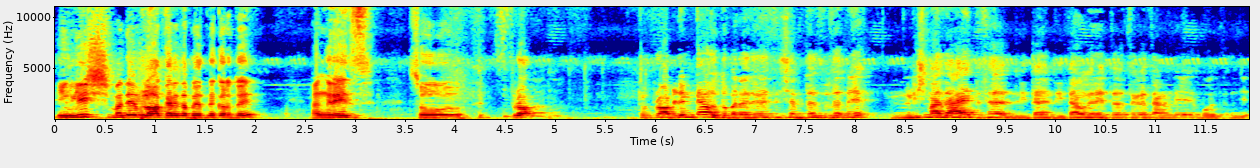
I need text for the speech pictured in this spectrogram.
इंग्लिशमध्ये ब्लॉग करायचा प्रयत्न करतोय. अंग्रेज. सो प्रॉ तो प्रॉब्लेम काय होतो बऱ्याच वेळेस? ते शब्द तुझं म्हणजे इंग्लिश माझं आहे तसं लिहिता लिहिता वगैरे येतं सगळं चांगले आहे, बोल म्हणजे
